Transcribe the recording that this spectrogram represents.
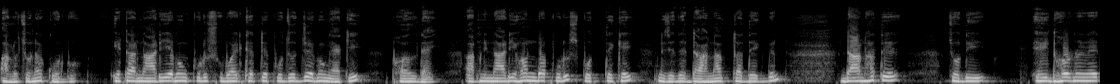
আলোচনা করব। এটা নারী এবং পুরুষ উভয়ের ক্ষেত্রে প্রযোজ্য এবং একই ফল দেয়। আপনি নারী হন বা পুরুষ, প্রত্যেকেই নিজেদের ডান হাতটা দেখবেন। ডান হাতে যদি এই ধরনের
